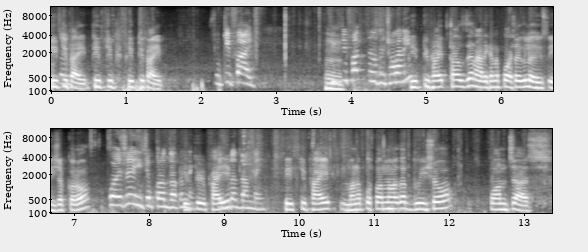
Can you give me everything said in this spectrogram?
Fifty five fifty fifty five fifty five fifty five thousand fifty five আর এখানে পয়সাগুলো হিস- হিসাব করো। পয়সা হিসাব করার দরকার নেই। 55 এগুলোর দাম নাই। ফিফটি ফাইভ মানে পঁচপান্ন হাজার দুইশো পঞ্চাশ।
